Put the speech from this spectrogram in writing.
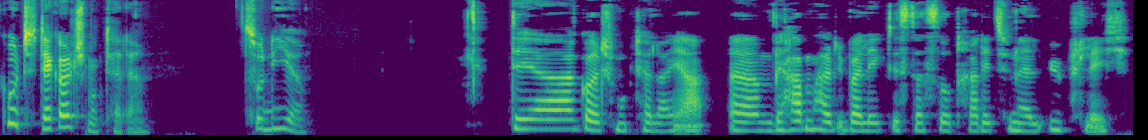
Gut, der Goldschmuckteller. Zu dir. Der Goldschmuckteller, ja. Ähm, wir haben halt überlegt, ist das so traditionell üblich?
